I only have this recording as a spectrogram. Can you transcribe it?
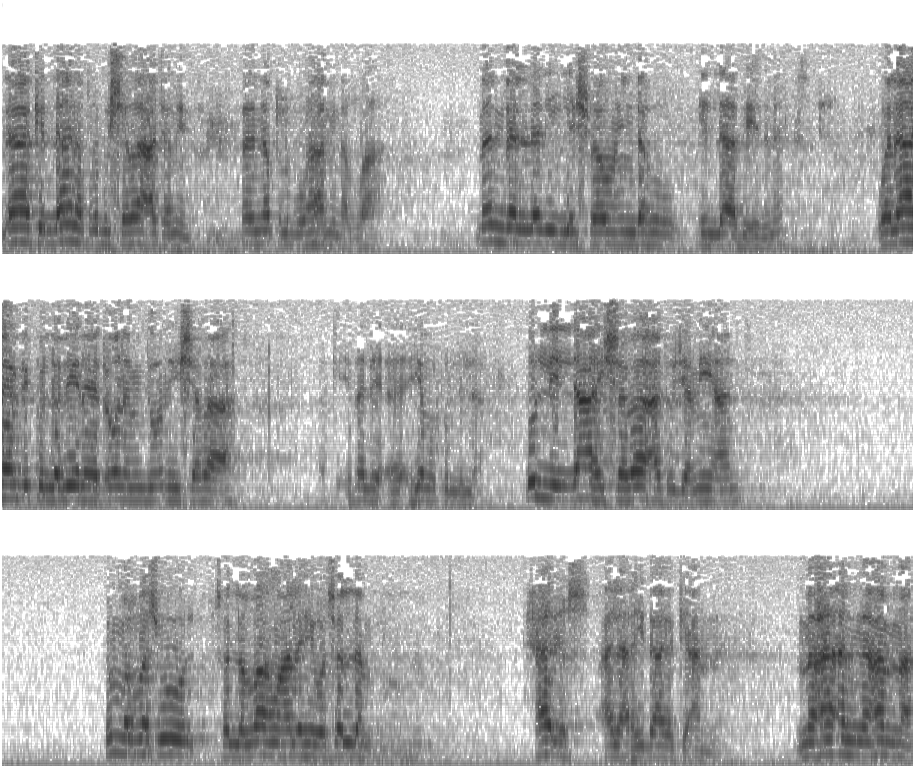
لكن لا نطلب الشفاعة منه. بل نطلبها من الله. من ذا الذي يشفع عنده إلا بإذنه؟ ولا يملك الذين يدعون من دونه الشفاعة هي ملك لله. قل لله الشفاعة جميعا. ثم الرسول صلى الله عليه وسلم حرص على هداية عمه مع أن عمه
